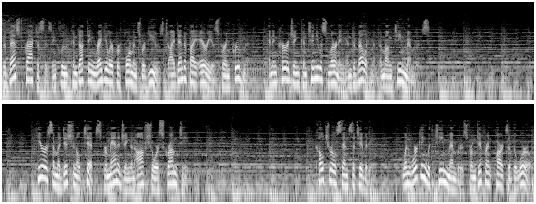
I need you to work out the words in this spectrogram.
the best practices include conducting regular performance reviews to identify areas for improvement, and encouraging continuous learning and development among team members. Here are some additional tips for managing an offshore Scrum team. Cultural sensitivity. When working with team members from different parts of the world,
